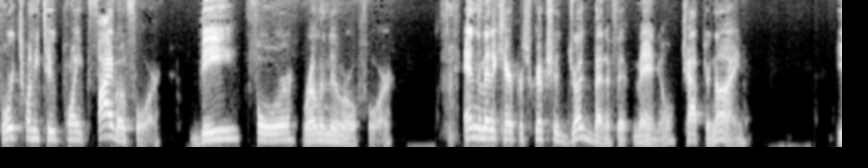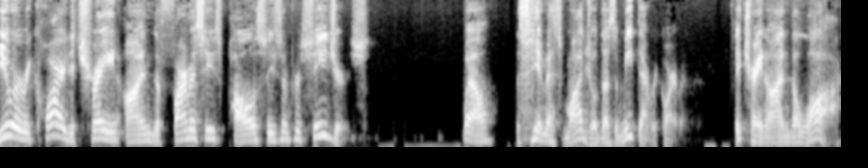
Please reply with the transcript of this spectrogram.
422.504 B4 Roman numeral 4 and the Medicare Prescription Drug Benefit Manual, Chapter 9, you are required to train on the pharmacy's policies and procedures. Well, the CMS module doesn't meet that requirement. They train on the law,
